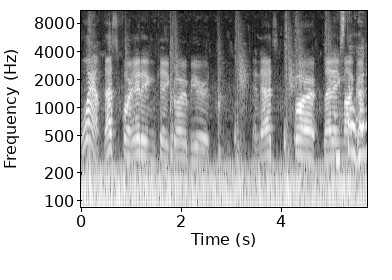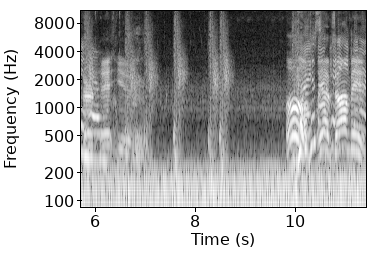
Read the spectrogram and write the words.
Wham! That's for hitting Kcorbyerd. And that's for letting I'm still hitting Minecrafter him. hit you. Oh, Guys, we stop have zombies.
